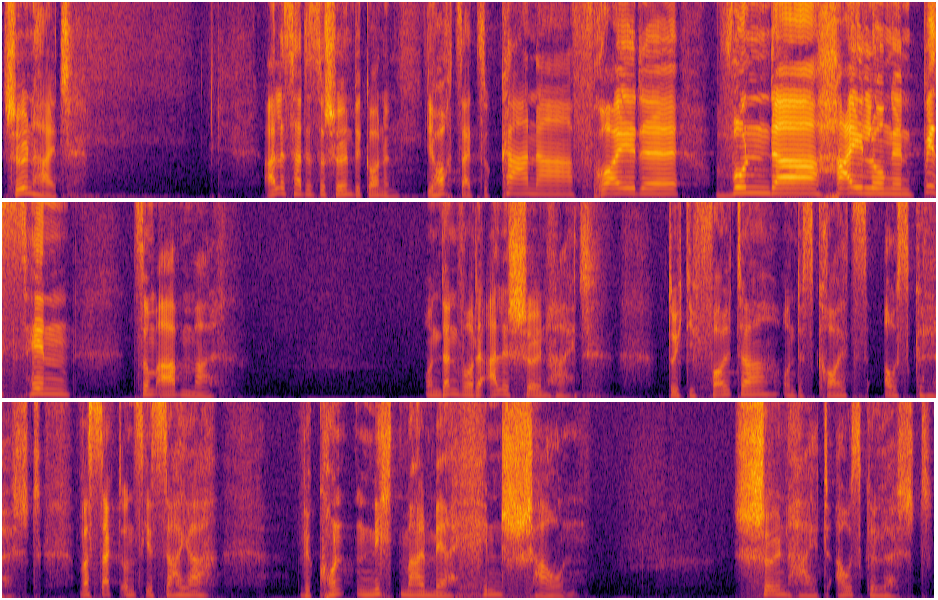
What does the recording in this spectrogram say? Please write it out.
Schönheit. Alles hatte so schön begonnen. Die Hochzeit zu Kana, Freude, Wunder, Heilungen bis hin zum Abendmahl. Und dann wurde alle Schönheit durch die Folter und das Kreuz ausgelöscht. Was sagt uns Jesaja? Wir konnten nicht mal mehr hinschauen. Schönheit ausgelöscht.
